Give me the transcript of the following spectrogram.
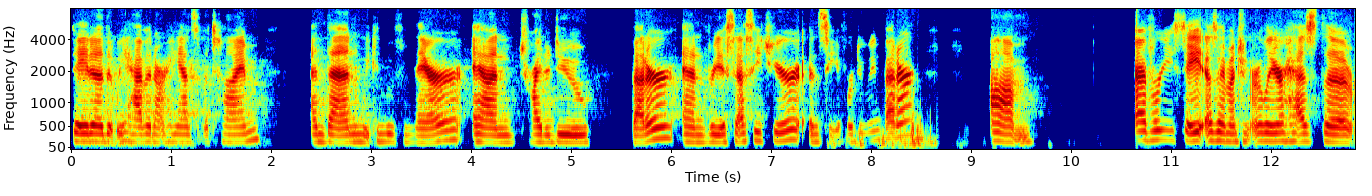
data that we have in our hands at the time. And then we can move from there and try to do better and reassess each year and see if we're doing better. Um, every state, as I mentioned earlier, has the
